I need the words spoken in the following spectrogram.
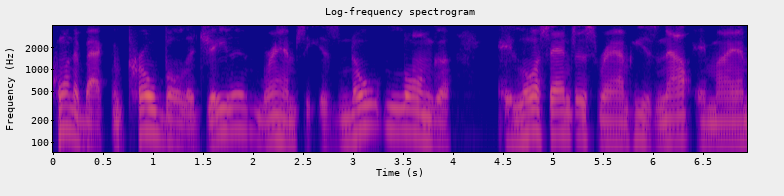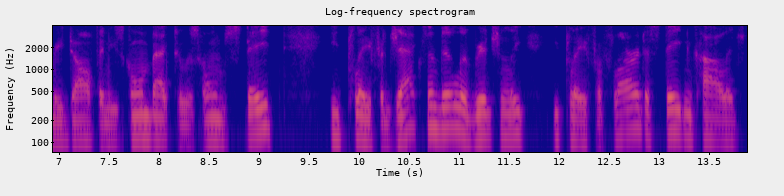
cornerback and Pro Bowler. Jalen Ramsey is no longer a Los Angeles Ram. He is now a Miami Dolphin. He's going back to his home state. He played for Jacksonville originally. He played for Florida State in college.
